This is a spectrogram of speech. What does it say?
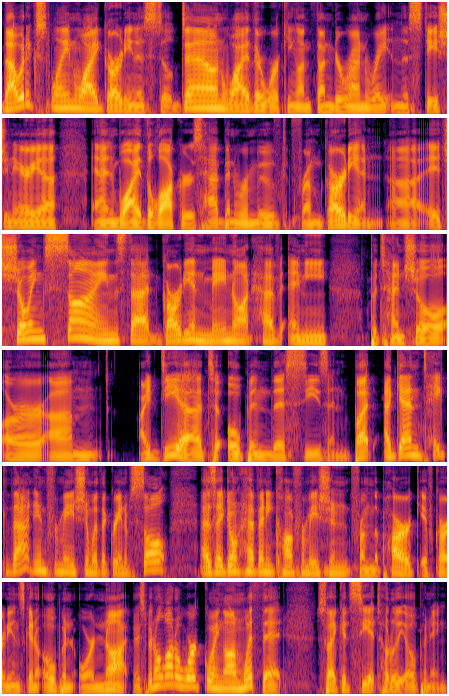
That would explain why Guardian is still down, why they're working on Thunder Run right in the station area, and why the lockers have been removed from Guardian. Uh, it's showing signs that Guardian may not have any potential or um, idea to open this season. But again, take that information with a grain of salt, as I don't have any confirmation from the park if Guardian's going to open or not. There's been a lot of work going on with it, so I could see it totally opening.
